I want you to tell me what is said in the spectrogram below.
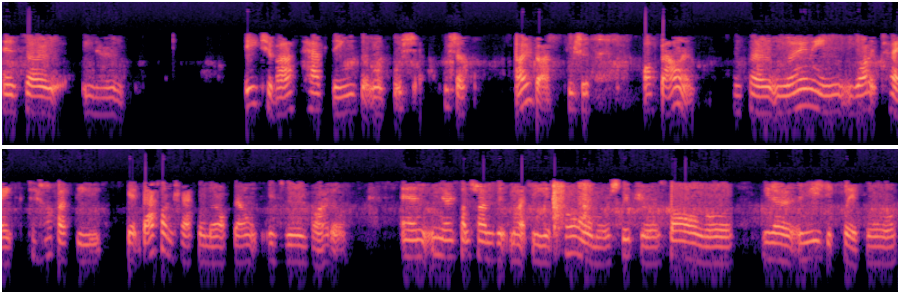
And so, you know, each of us have things that will push push us over, push us off balance. And so learning what it takes to help us be get back on track when we're off balance is really vital. And, you know, sometimes it might be a poem or a scripture or a song or, you know, a music clip or,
